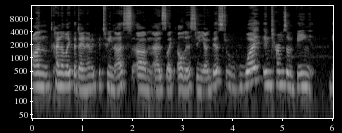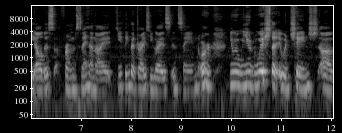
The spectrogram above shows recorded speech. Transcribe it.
on kind of like the dynamic between us, um, as like eldest and youngest, what in terms of being the eldest from Sneha and I, do you think that drives you guys insane, or you you'd wish that it would change um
